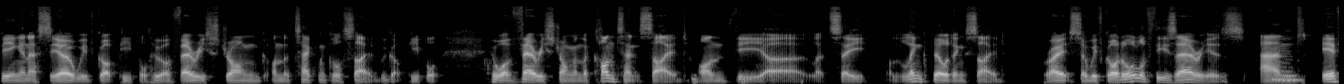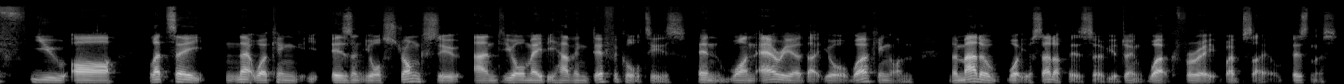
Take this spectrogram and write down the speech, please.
being an SEO, we've got people who are very strong on the technical side. We've got people who are very strong on the content side, on the, uh, let's say, link building side, right? So we've got all of these areas. And mm. if you are, let's say, networking isn't your strong suit and you're maybe having difficulties in one area that you're working on, no matter what your setup is. So if you're doing work for a website or business,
